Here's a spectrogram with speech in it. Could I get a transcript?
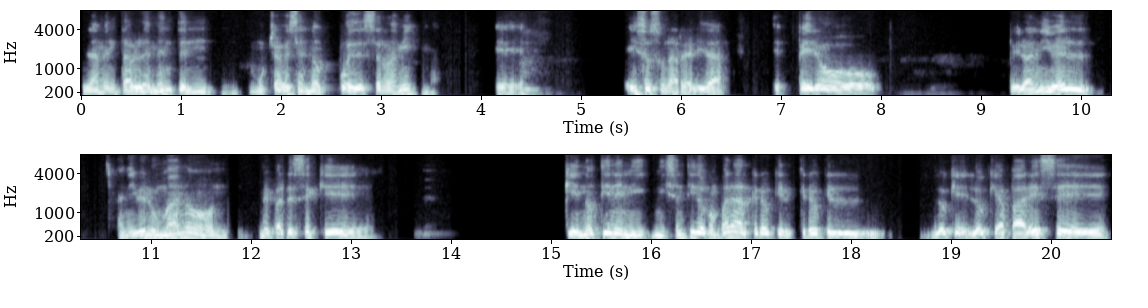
lamentablemente, muchas veces no puede ser la misma. Eh, mm. Eso es una realidad. Eh, pero, pero a nivel, a nivel humano, me parece que, que no tiene ni, sentido comparar. Creo que, creo que, lo que lo que aparece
